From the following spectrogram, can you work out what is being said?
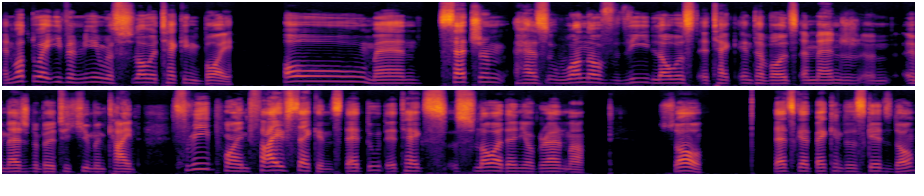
And what do I even mean with slow attacking boy? Oh man, Setram has one of the lowest attack intervals imagine, imaginable to humankind. 3.5 seconds. That dude attacks slower than your grandma. So, let's get back into the skills though.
